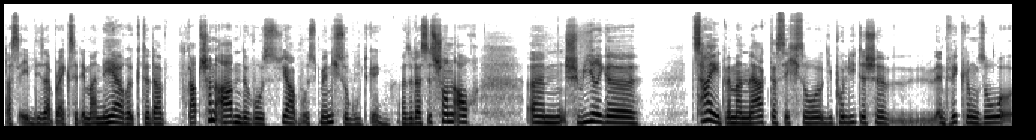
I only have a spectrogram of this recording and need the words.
dass eben dieser Brexit immer näher rückte. Da gab es schon Abende, wo es ja, wo es mir nicht so gut ging. Also das ist schon auch ähm, schwierige Zeit, wenn man merkt, dass sich so die politische Entwicklung so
